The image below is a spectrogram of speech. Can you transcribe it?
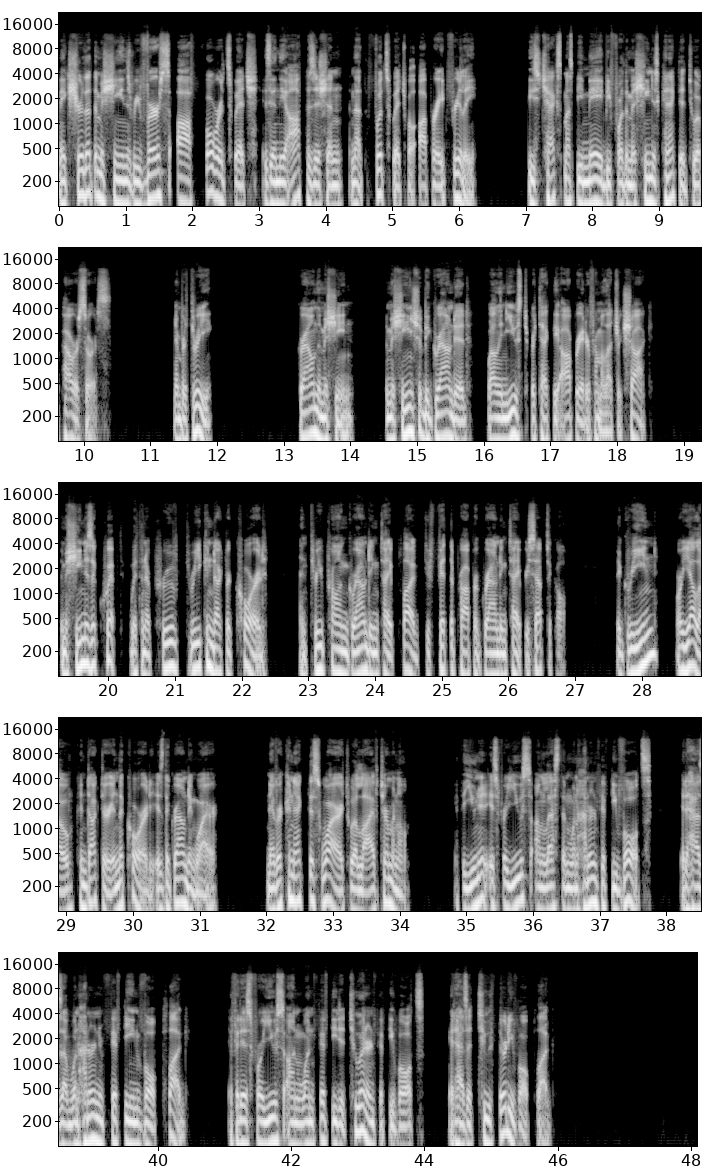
Make sure that the machine's reverse off forward switch is in the off position and that the foot switch will operate freely. These checks must be made before the machine is connected to a power source. Number three, ground the machine. The machine should be grounded while in use to protect the operator from electric shock. The machine is equipped with an approved three conductor cord and three prong grounding type plug to fit the proper grounding type receptacle. The green or yellow conductor in the cord is the grounding wire. Never connect this wire to a live terminal. If the unit is for use on less than 150 volts, it has a 115 volt plug. If it is for use on 150 to 250 volts, it has a 230 volt plug.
